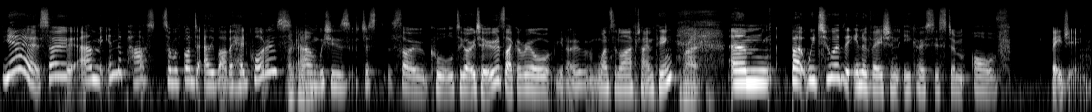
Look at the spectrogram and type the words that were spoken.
Yeah, so um, in the past, so we've gone to Alibaba headquarters, Okay. um, which is just so cool to go to. It's like a real, you know, once in a lifetime thing. Right. Um, but we tour the innovation ecosystem of Beijing.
